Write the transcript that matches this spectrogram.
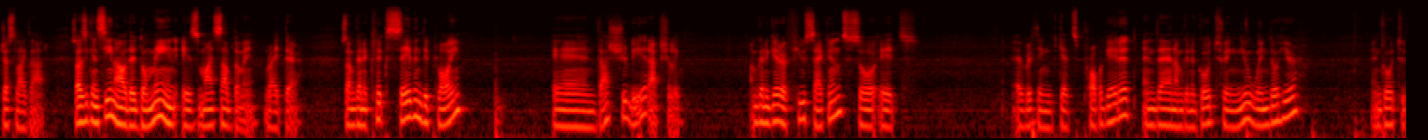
just like that. So as you can see now, the domain is my subdomain right there. So I'm gonna click save and deploy and that should be it actually. I'm gonna give it a few seconds so it everything gets propagated and then I'm gonna go to a new window here and go to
